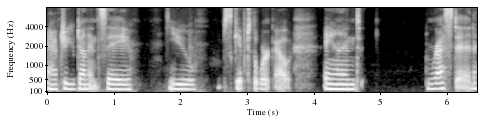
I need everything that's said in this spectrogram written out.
after you've done it, say you skipped the workout and rested,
